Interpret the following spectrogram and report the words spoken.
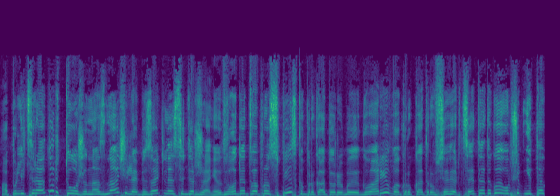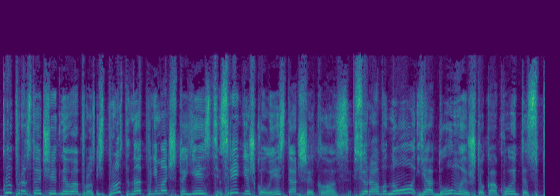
А по литературе тоже назначили обязательное содержание. Вот, вот этот вопрос списка про который мы говорим, вокруг которого все вертится, это такой, в общем, не такой простой очевидный вопрос. Значит, просто надо понимать, что есть средняя школа, есть старшие классы. Все равно я думаю, что какой-то список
